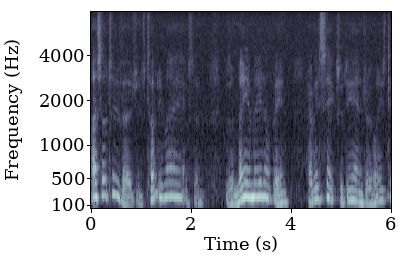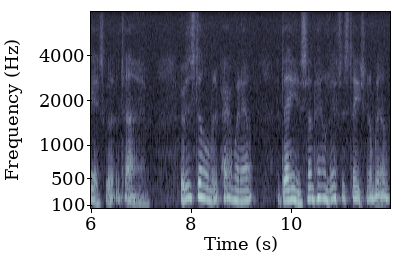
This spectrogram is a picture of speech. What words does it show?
I saw two versions, totally my accident, because I may or may not have been having sex with D'Angelo on his desk at the time. There was a storm and the power went out a day and somehow left the station and well,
